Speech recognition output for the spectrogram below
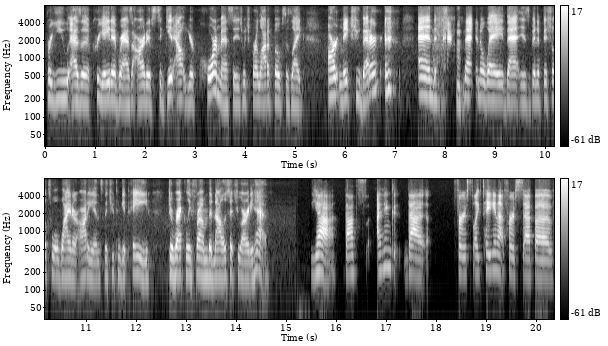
for you as a creative or as an artist to get out your core message, which for a lot of folks is like art makes you better. and that in a way that is beneficial to a wider audience that you can get paid directly from the knowledge that you already have. Yeah, that's I think that first like taking that first step of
